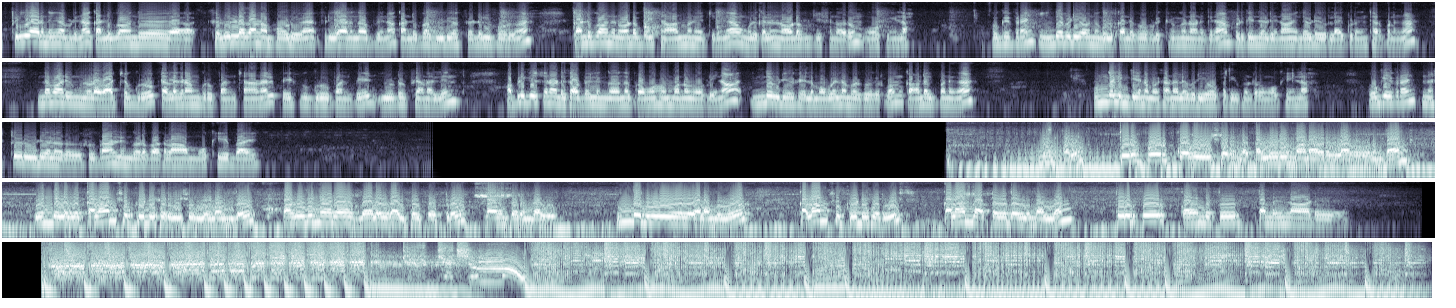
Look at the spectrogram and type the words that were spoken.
ஃப்ரீயாக இருந்தீங்க அப்படின்னா கண்டிப்பாக வந்து ஷெடியூலில் தான் நான் போடுவேன். ஃப்ரீயாக இருந்தால் அப்படின்னா கண்டிப்பாக வீடியோ ஷெடியூல் போடுவேன். கண்டிப்பாக வந்து நோட்டிஃபிகேஷன் ஆன் பண்ணி வச்சுக்கோங்க உங்களுக்கு எல்லாம் நோட்டிஃபிகேஷன் வரும். ஓகேங்களா ஓகே ஃப்ரெண்ட்ஸ் இந்த வீடியோ வந்து உங்களுக்கு கண்டிப்பாக பிடிக்குன்னு நினைக்கிறேன். பிடிக்கிறது அப்படின்னா இந்த வீடியோ ஒரு லைக் கொடுங்க ஷேர் பண்ணுங்கள் இந்த மாதிரி உங்களோட WhatsApp group Telegram group and channel Facebook group and page YouTube channel link application and software link வந்து ப்ரமோஷன் பண்ணோம் அப்படின்னா இந்த வீடியோ சைடில் மொபைல் நம்பர் கொடுத்துருக்கோம். காண்டாக்ட் பண்ணுங்கள் உங்கள் லிங்கே நம்ம சேனலில் வீடியோ பதிவு பண்ணுறோம் ஓகேங்களா ஓகே ஃப்ரெண்ட்ஸ் நெக்ஸ்ட் ஒரு வீடியோவில் ஒரு சூப்பரான லிங்கோட பார்க்கலாம். ஓகே பாய் திருப்பூர் கோவையை சேர்ந்த கல்லூரி மாணவர்களாக இருந்தால் எங்களது கலாம் செக்யூரிட்டி சர்வீஸில் இணைந்து பகுதி நேர வேலைவாய்ப்பை பெற்று பயன்பெறுங்கள். இந்த வீடியோவை வழங்குவோர் கலாம் செக்யூரிட்டி சர்வீஸ் கலாம் ரத்த உதவி மையம் திருப்பூர் கோயம்புத்தூர் தமிழ்நாடு.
